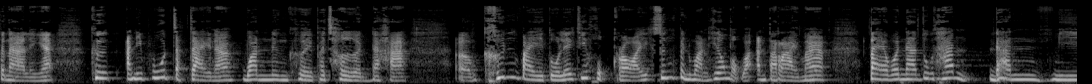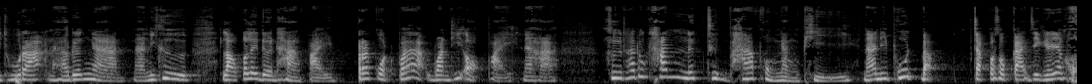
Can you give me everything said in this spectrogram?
ษณาอะไรเงี้ยคืออันนี้พูดจากใจนะวันหนึ่งเคยเผชิญนะคะขึ้นไปตัวเลขที่ 600 ซึ่งเป็นวันที่ต้องบอกว่าอันตรายมาก แต่วันนั้นทุกท่านดันมีธุระนะคะเรื่องงานนะนี่คือเราก็เลยเดินทางไป ปรากฏว่าวันที่ออกไปนะคะ คือถ้าทุกท่านนึกถึงภาพของหนังผีนะนี่พูดแบบ จากประสบการณ์จริงแล้วยังข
